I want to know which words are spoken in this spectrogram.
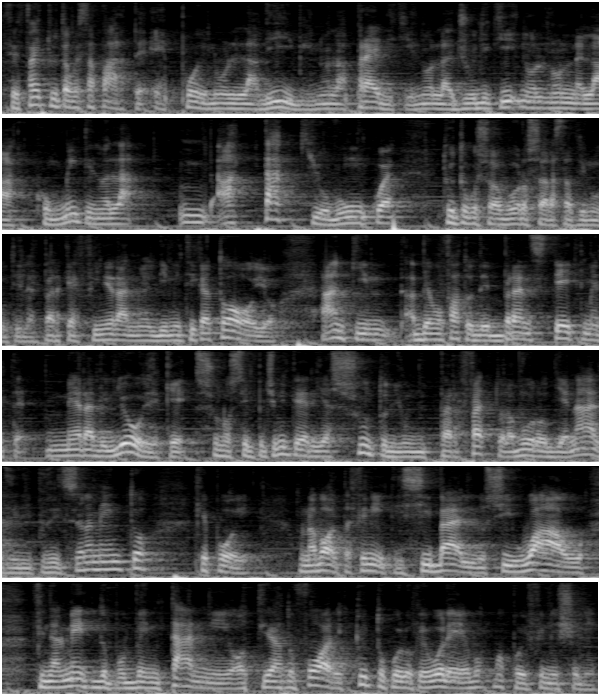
se fai tutta questa parte e poi non la vivi, non la predichi, non la giudichi, non, non la commenti, non la attacchi ovunque, tutto questo lavoro sarà stato inutile perché finirà nel dimenticatoio. Anche in, abbiamo fatto dei brand statement meravigliosi che sono semplicemente il riassunto di un perfetto lavoro di analisi di posizionamento che poi una volta finiti, sì bello, sì wow, finalmente dopo vent'anni ho tirato fuori tutto quello che volevo, ma poi finisce lì,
